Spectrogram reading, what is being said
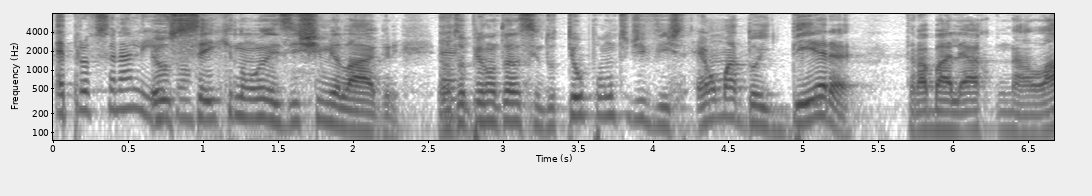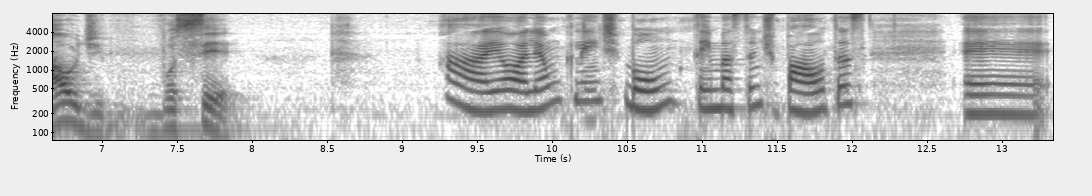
é profissionalismo. Eu sei que não existe milagre. Eu É. tô perguntando assim, do teu ponto de vista, é uma doideira trabalhar na Loud? Você? Ai, olha, é um cliente bom, tem bastante pautas. É,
